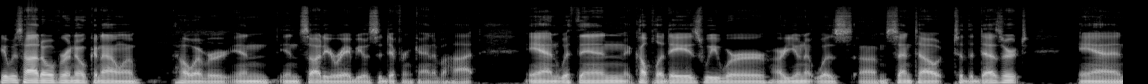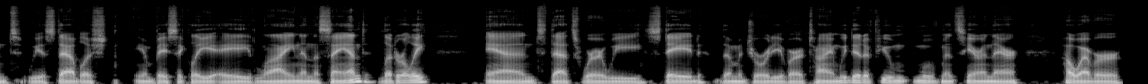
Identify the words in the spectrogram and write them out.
It was hot over in Okinawa. However, in in Saudi Arabia, it was a different kind of a hot. And within a couple of days, we were our unit was um, sent out to the desert, and we established you know basically a line in the sand, literally, and that's where we stayed the majority of our time. We did a few movements here and there. However,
